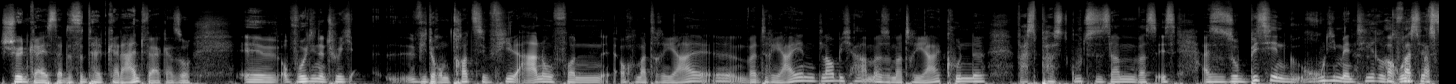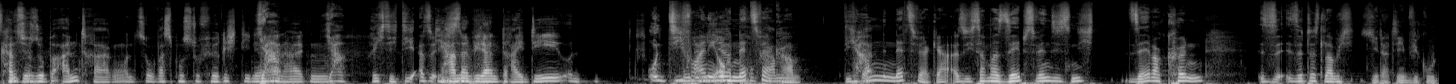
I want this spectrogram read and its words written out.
Schöngeister, das sind halt keine Handwerker so. Äh, obwohl die natürlich wiederum trotzdem viel Ahnung von auch Material, äh, Materialien, glaube ich, haben, also Materialkunde, was passt gut zusammen, was ist, also so ein bisschen rudimentäre Auch was, was kannst du so beantragen und so, was musst du für Richtlinien ja, einhalten? Ja, richtig. Die, also die haben dann wieder ein 3D und und die vor allen Dingen auch ein Netzwerk haben. Die ja. haben ein Netzwerk, ja. Also ich sag mal, selbst wenn sie es nicht selber können, sind das, glaube ich, je nachdem, wie gut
